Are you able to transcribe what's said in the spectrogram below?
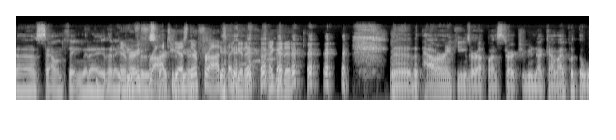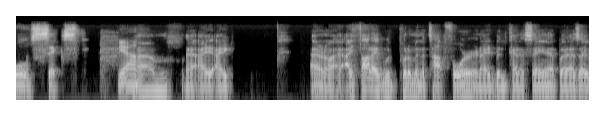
uh, sound thing that I that I they're do very for the fraught. Yes, they're fraught. I get it. I get it. the the power rankings are up on StarTribune.com. I put the Wolves sixth. Yeah. Um, I I I don't know. I, I, thought I would put them in the top four, and I had been kind of saying that. But as I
